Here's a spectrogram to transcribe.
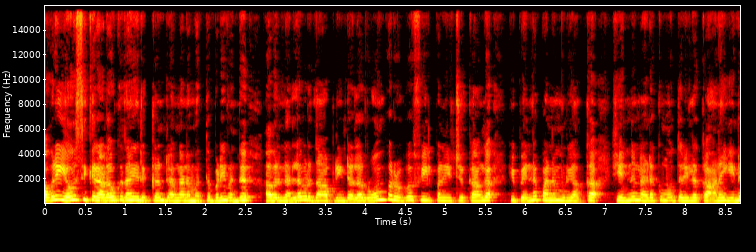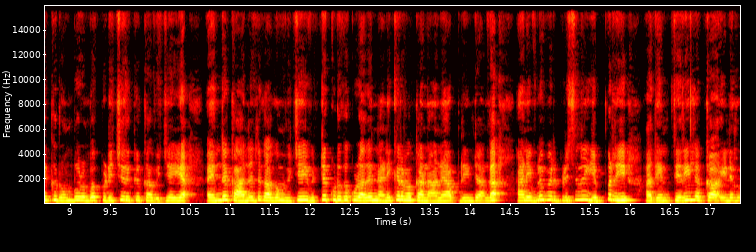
அவரே யோசிக்கிற அளவுக்கு தான் இருக்குன்றாங்க. ஆனால் மற்றபடி வந்து அவர் நல்லவர் தான் அப்படின்றலாம் ரொம்ப ரொம்ப ஃபீல் பண்ணிட்டு இருக்காங்க. இப்போ என்ன பண்ண முடியும் அக்கா? என்ன நடக்குமோ தெரியலக்கா. ஆனால் எனக்கு ரொம்ப ரொம்ப பிடிச்சிருக்குக்கா விஜய எந்த காரணத்துக்காகவும் விஜயை விட்டு கொடுக்க கூடாதுன்னு நினைக்கிறவக்கா நான் அப்படின்றாங்க. ஆனால் இவ்வளோ பெரிய பிரச்சனை எப்படி? அது எனக்கு தெரியலக்கா. எனக்கு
